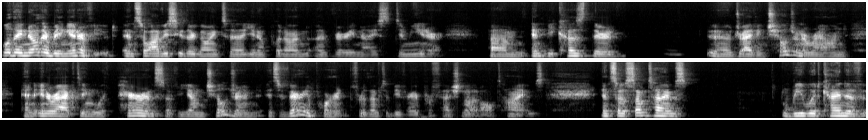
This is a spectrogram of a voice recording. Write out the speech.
well, they know they're being interviewed, and so obviously they're going to, you know, put on a very nice demeanor. Um, and because they're driving children around and interacting with parents of young children, it's very important for them to be very professional at all times. And so sometimes we would kind of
